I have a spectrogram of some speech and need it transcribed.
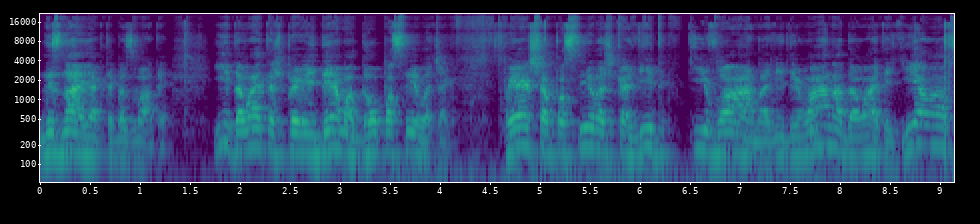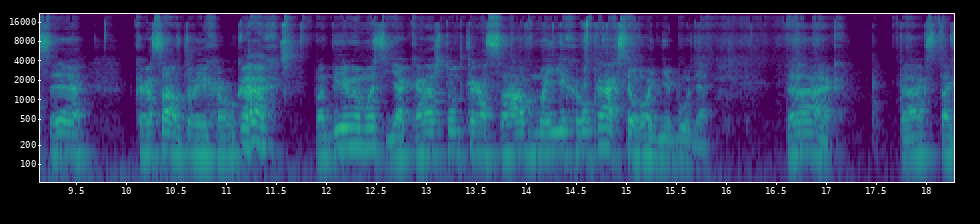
не знаю, як тебе звати. І давайте ж перейдемо до посилочок. Перша посилочка від Івана. Від Івана, давайте Єва, все краса в твоїх руках. Подивимось, яка ж тут краса в моїх руках сьогодні буде. Так. Так, так,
